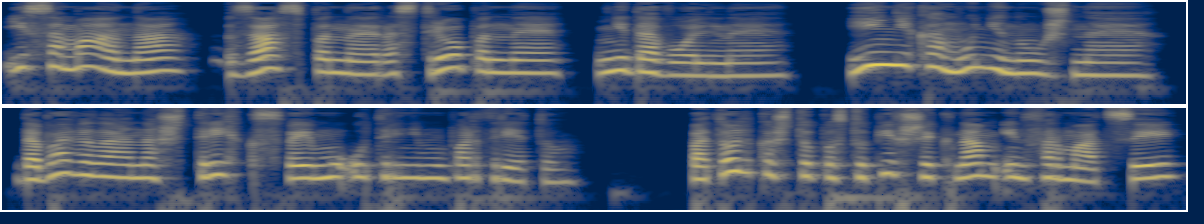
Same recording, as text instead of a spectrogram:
и сама она, заспанная, растрепанная, недовольная. И никому не нужная, добавила она штрих к своему утреннему портрету. По только что поступившей к нам информации,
